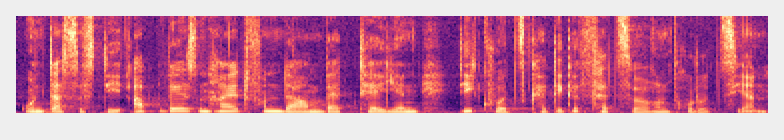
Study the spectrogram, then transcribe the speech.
und das ist die Abwesenheit von Darmbakterien, die kurzkettige Fettsäuren produzieren.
